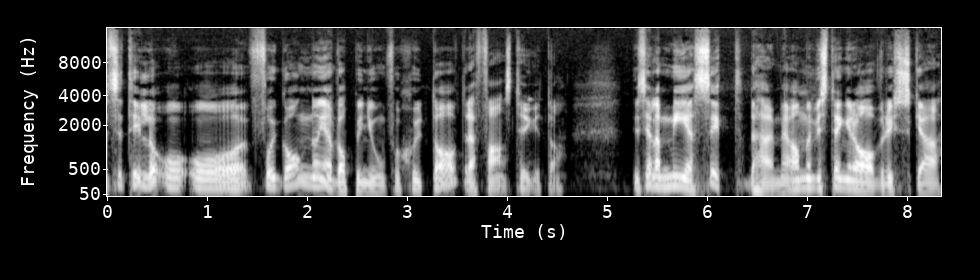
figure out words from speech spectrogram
se till att få igång någon jävla opinion för att skjuta av det där fanstyget då. Det är så jävla mesigt det här med, ja men vi stänger av ryska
